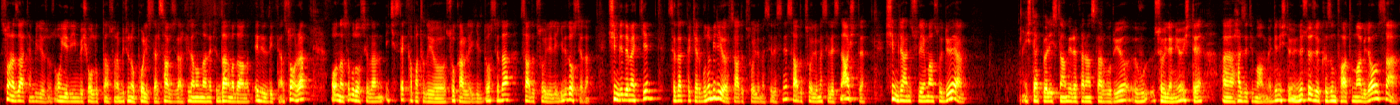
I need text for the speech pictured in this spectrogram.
Sonra zaten biliyorsunuz 17-25 olduktan sonra bütün o polisler, savcılar filan onların hepsi darmadağınık edildikten sonra ondan sonra bu dosyaların ikisi de kapatılıyor. Sokar'la ilgili dosyada, Sadık Soylu ile ilgili dosyada. Şimdi demek ki Sedat Peker bunu biliyor Sadık Soylu meselesini. Sadık Soylu meselesini açtı. Şimdi hani Süleyman Soy diyor ya işte hep böyle İslami referanslar vuruyor, söyleniyor. İşte e, Hz. Muhammed'in işte ünlü sözü kızım Fatıma bile olsa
